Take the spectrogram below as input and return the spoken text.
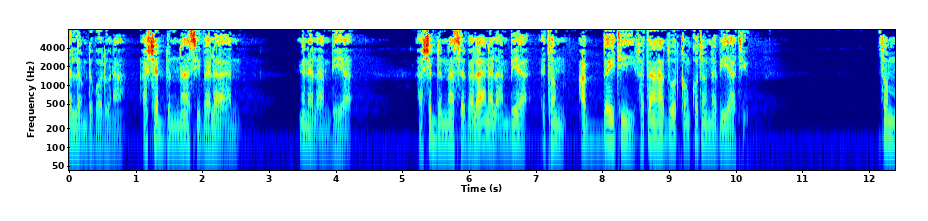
ሰለም ድበሉና ኣሸዱ ናሲ በላእን ምና ኣንብያ ኣሸዱ ናስ በላእን ኣንብያ እቶም ዓበይቲ ፈተናታት ዝወድቀም ኮቶም ነብያት እዩ ثመ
